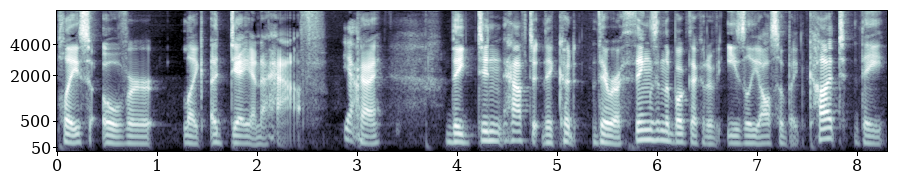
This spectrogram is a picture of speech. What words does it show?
place over like a day and a half. Yeah. Okay. They didn't have to they could there are things in the book that could have easily also been cut. They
